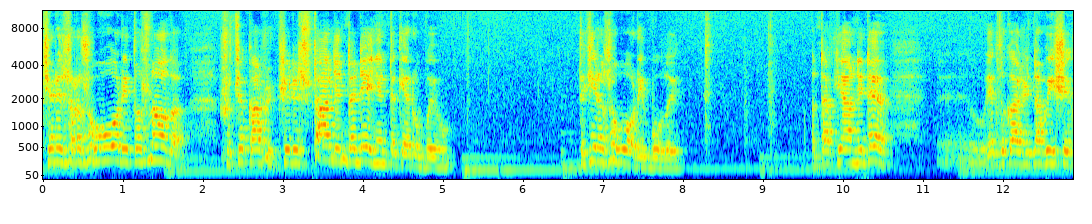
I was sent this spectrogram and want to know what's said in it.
через розговори то знала, що це кажуть, через Сталін та Ленін таке робив. Такі розговори були. А так я ніде, е, як то кажуть, на вищих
